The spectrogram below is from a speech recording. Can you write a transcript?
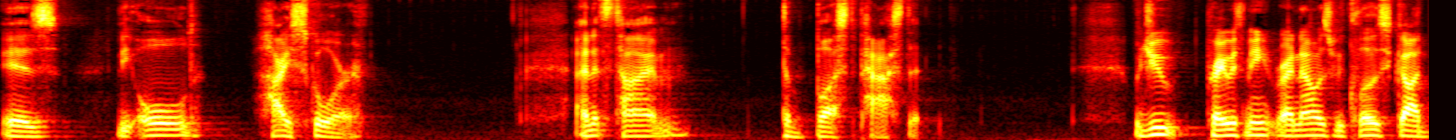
is the old high score, and it's time to bust past it. Would you pray with me right now as we close? God,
